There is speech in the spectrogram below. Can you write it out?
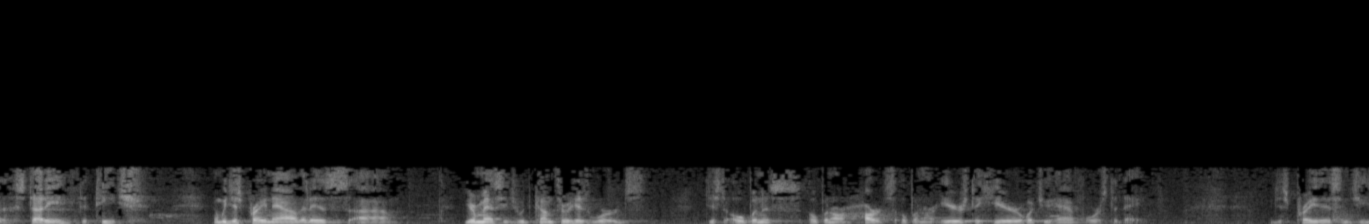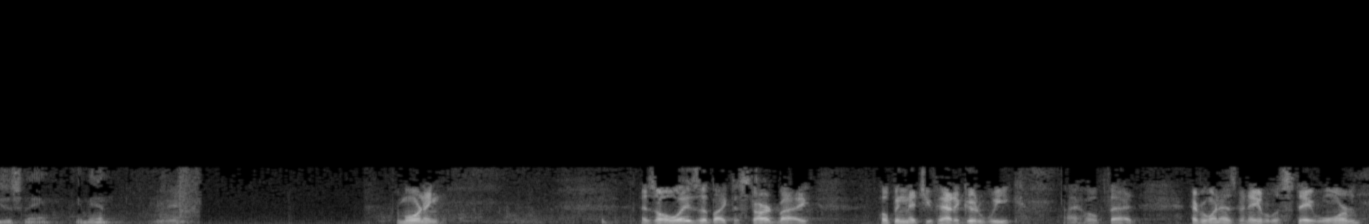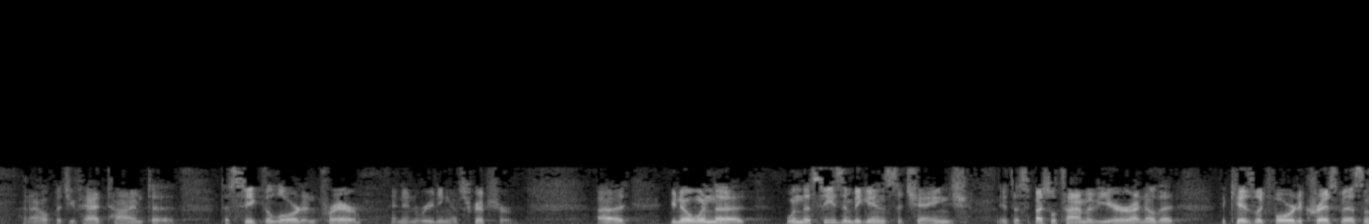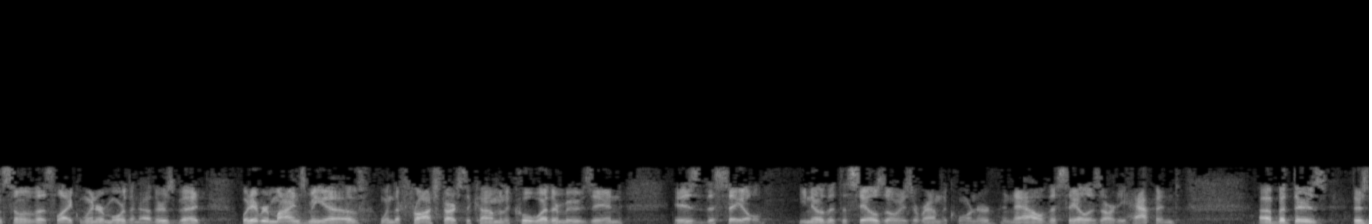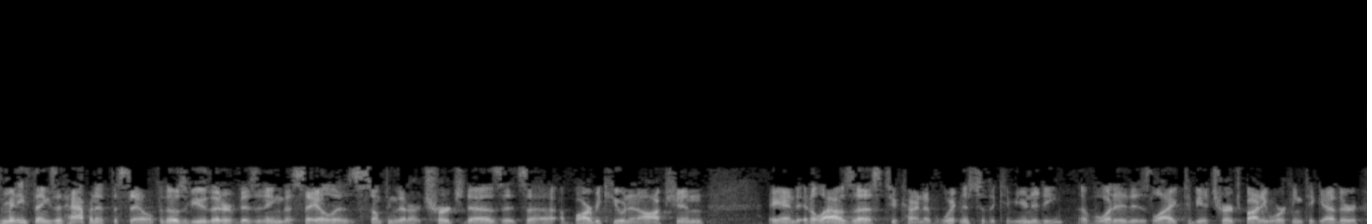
to study, to teach. And we just pray now that as uh, your message would come through his words, just open us, open our hearts, open our ears to hear what you have for us today. We just pray this in Jesus' name. Amen. Amen. Good morning. As always, I'd like to start by hoping that you've had a good week. I hope that everyone has been able to stay warm, and I hope that you've had time to, to seek the Lord in prayer and in reading of Scripture. Uh, you know, when the when the season begins to change, it's a special time of year. I know that the kids look forward to Christmas, and some of us like winter more than others. But what it reminds me of when the frost starts to come and the cool weather moves in is the sale. You know that the sale's always around the corner, and now the sale has already happened. Uh, but there's there's many things that happen at the sale. For those of you that are visiting, the sale is something that our church does. It's a, a barbecue and an auction, and it allows us to kind of witness to the community of what it is like to be a church body working together.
